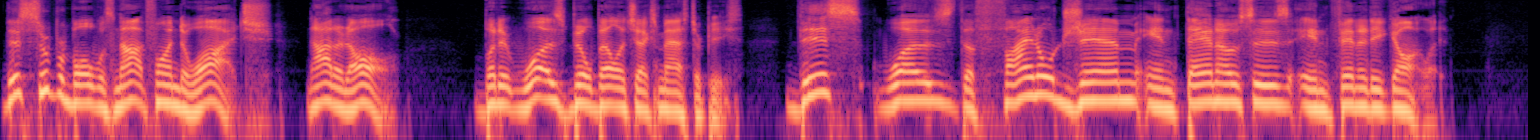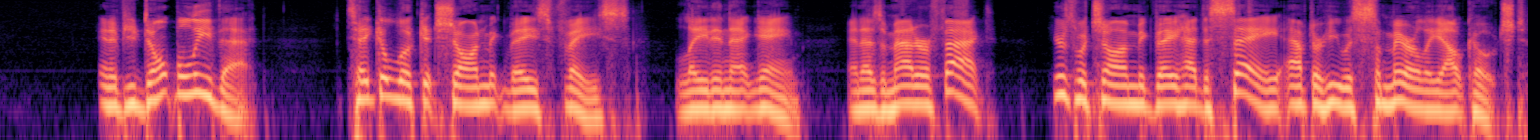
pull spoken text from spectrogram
This Super Bowl was not fun to watch, not at all, but it was Bill Belichick's masterpiece. This was the final gem in Thanos' Infinity Gauntlet. And if you don't believe that, take a look at Sean McVay's face late in that game. And as a matter of fact, here's what Sean McVay had to say after he was summarily outcoached.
